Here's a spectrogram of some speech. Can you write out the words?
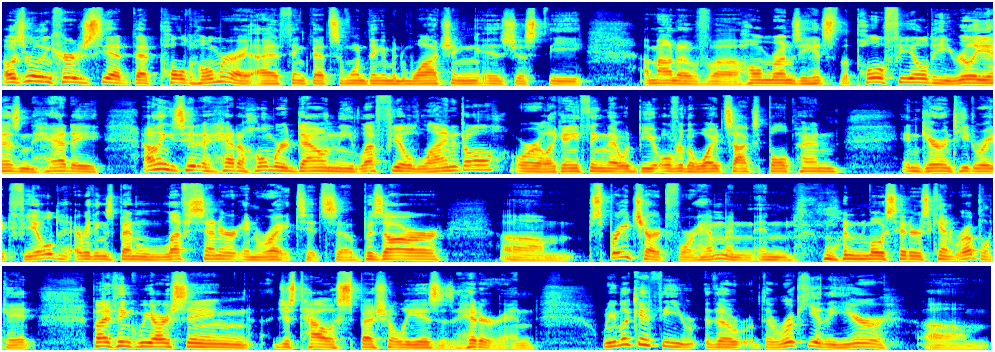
I was really encouraged to see that that pulled homer. I, I think that's one thing I've been watching is just the amount of uh, home runs he hits to the pull field. He really hasn't had a. I don't think he's hit had a homer down the left field line at all, or like anything that would be over the White Sox bullpen in Guaranteed Rate Field. Everything's been left, center, and right. It's a bizarre um, spray chart for him, and, and one most hitters can't replicate. But I think we are seeing just how special he is as a hitter. And when you look at the the, the rookie of the year, um,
